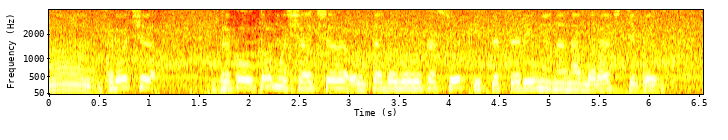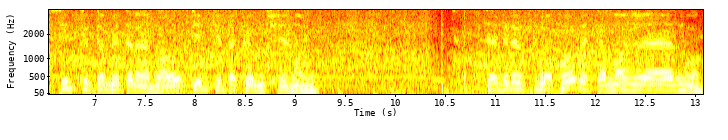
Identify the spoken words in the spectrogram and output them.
А, коротше, прикол в тому, що якщо у тебе велика швидкість, ти все рівно не набереш, типу, скільки тобі треба. От тільки таким чином. Цей дрифт проходиться, може, ну.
